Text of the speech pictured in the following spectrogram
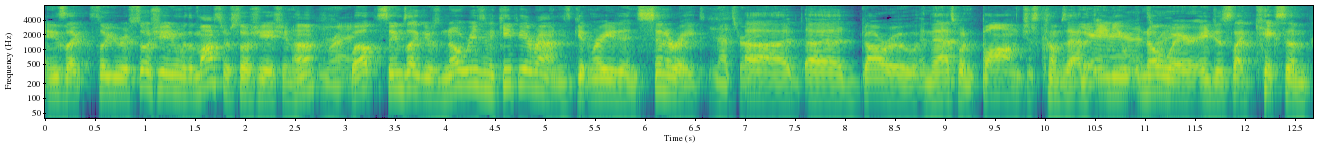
And he's like, "So you're associating with the Monster Association, huh? Right. Well, seems like there's no reason to keep you around." He's getting ready to incinerate. That's right. Uh, uh, Garu, and that's when Bong just comes out of Yeah, any that's nowhere and just like kicks him.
